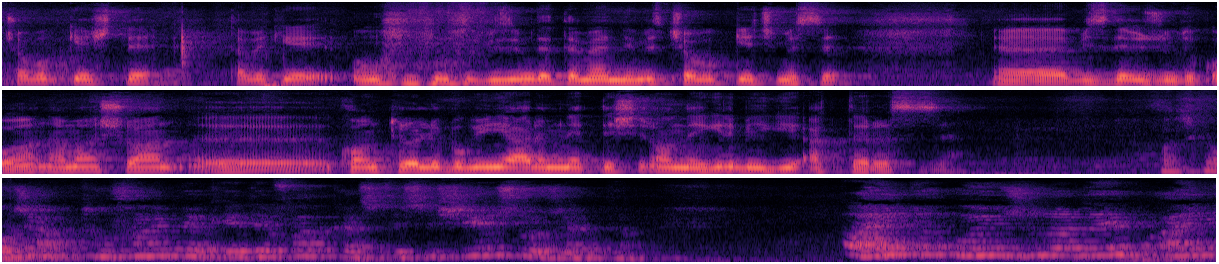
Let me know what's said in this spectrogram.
Çabuk geçti. Tabii ki umudumuz bizim de temennimiz çabuk geçmesi. Ee, biz de üzüldük o an ama şu an e, kontrolü bugün yarın netleşir. Onunla ilgili bilgi aktarırız size. Başka. Hocam Tufan İpek Hedef Halk Gazetesi şeyi soracaktım. Aynı oyuncularda hep aynı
